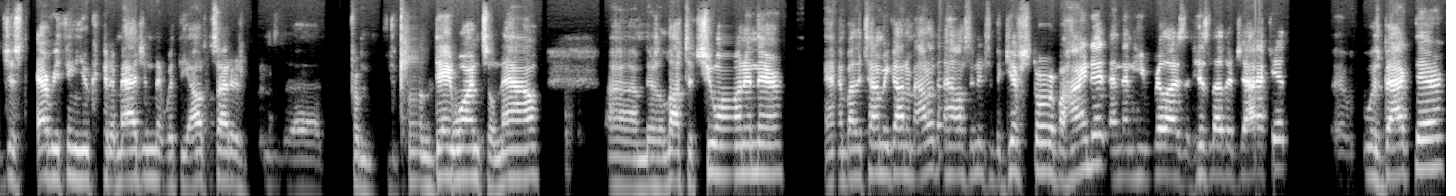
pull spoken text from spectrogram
just everything you could imagine that with the outsiders uh, from from day one till now. Um, there's a lot to chew on in there. And by the time we got him out of the house and into the gift store behind it, and then he realized that his leather jacket was back there.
